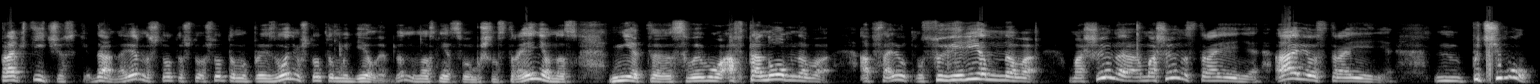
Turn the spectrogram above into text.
практически, да, наверное, что-то что, что мы производим, что-то мы делаем. Да? У нас нет своего машиностроения, у нас нет э, своего автономного, абсолютно суверенного машина, машиностроение, авиастроение. Почему?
